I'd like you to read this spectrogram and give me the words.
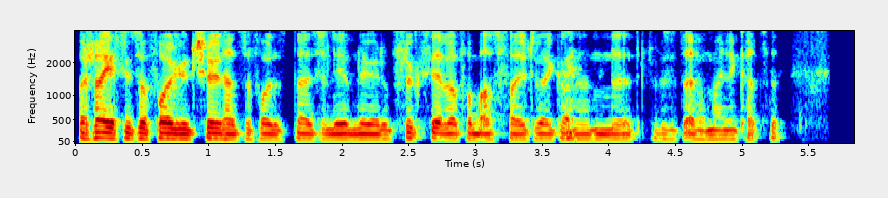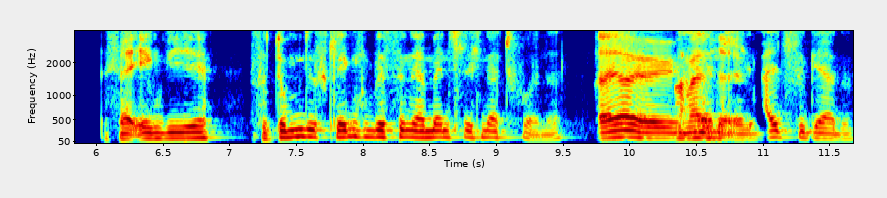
wahrscheinlich ist die so voll gechillt, hast du voll das nice Leben, Digga. Du pflückst sie einfach vom Asphalt weg und dann, äh, du bist jetzt einfach meine Katze. Ist ja irgendwie, so dumm das klingt, ein bisschen in der menschlichen Natur, ne? Ja, ja, ja, meine ich ja eben. Allzu gerne.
